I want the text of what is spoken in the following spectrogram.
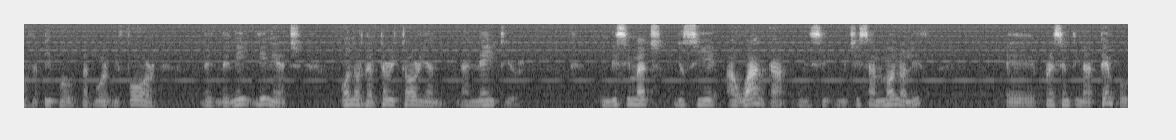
of the people that were before the, the lineage, honor their territory and, and nature. In this image, you see a huanca, which, which is a monolith uh, present in a temple.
